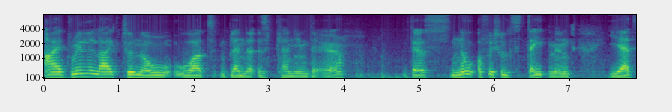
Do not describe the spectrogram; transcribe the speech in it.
I'd really like to know what Blender is planning there. There's no official statement yet.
